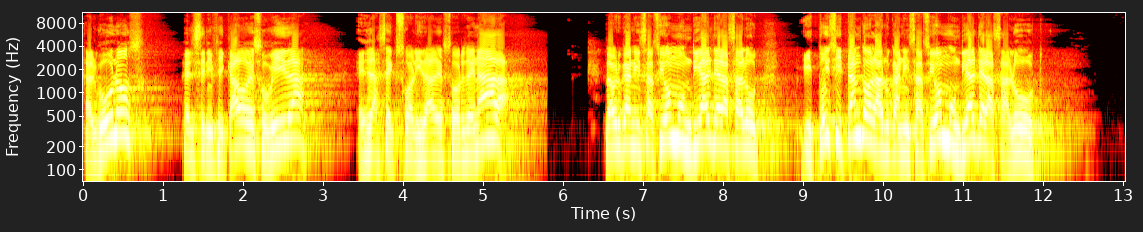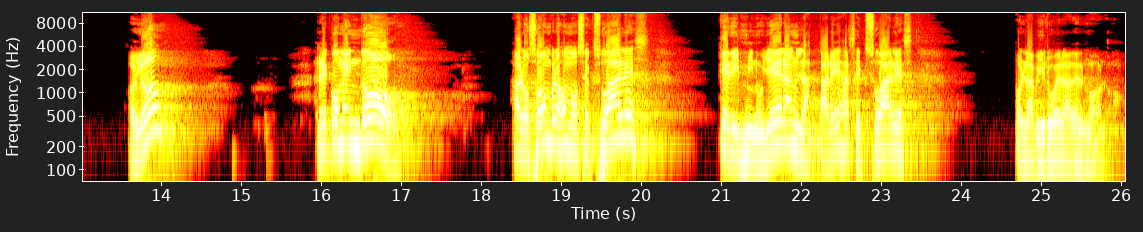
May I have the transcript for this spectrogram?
Algunos, el significado de su vida es la sexualidad desordenada. La Organización Mundial de la Salud, y estoy citando a la Organización Mundial de la Salud, ¿oyó? Recomendó a los hombres homosexuales que disminuyeran las parejas sexuales por la viruela del mono.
